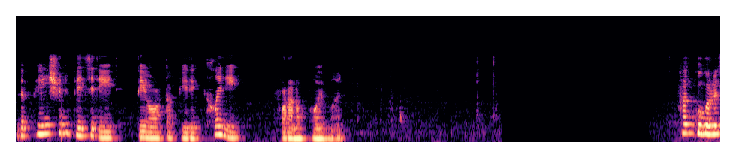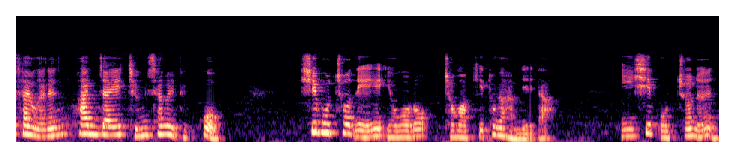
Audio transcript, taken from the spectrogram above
The patient visited the orthopedic clinic for an appointment. 한국어를 사용하는 환자의 증상을 듣고 15초 내에 영어로 정확히 통역합니다. 이 15초는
